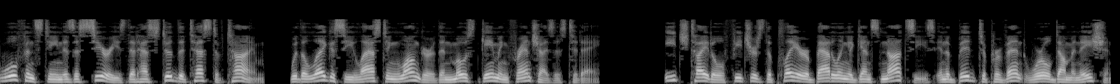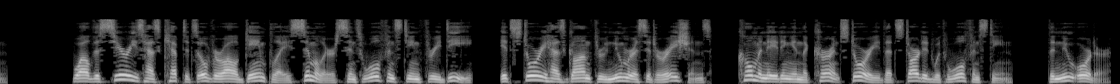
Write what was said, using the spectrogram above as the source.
Wolfenstein is a series that has stood the test of time, with a legacy lasting longer than most gaming franchises today. Each title features the player battling against Nazis in a bid to prevent world domination. While the series has kept its overall gameplay similar since Wolfenstein 3D, its story has gone through numerous iterations, culminating in the current story that started with Wolfenstein The New Order.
